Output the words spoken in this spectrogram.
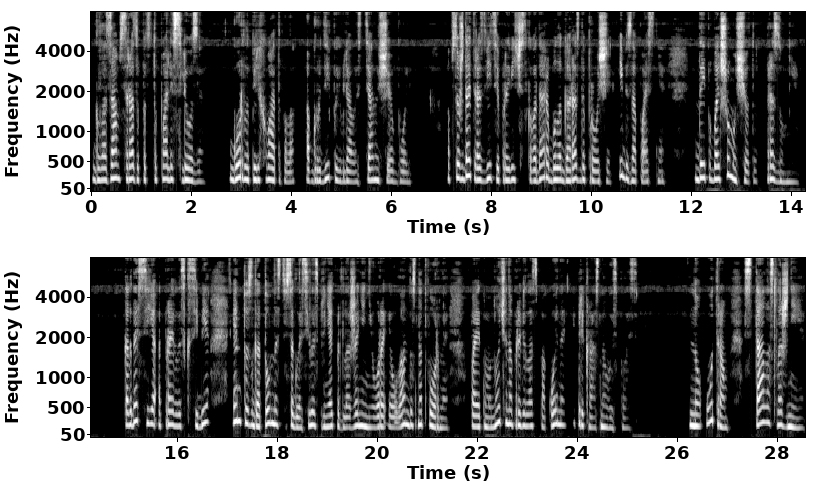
Глазам сразу подступали слезы, горло перехватывало, а в груди появлялась тянущая боль. Обсуждать развитие правительского дара было гораздо проще и безопаснее, да и по большому счету разумнее. Когда Сия отправилась к себе, Энто с готовностью согласилась принять предложение Неора Эуланду снотворное, поэтому ночь она провела спокойно и прекрасно выспалась. Но утром стало сложнее.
